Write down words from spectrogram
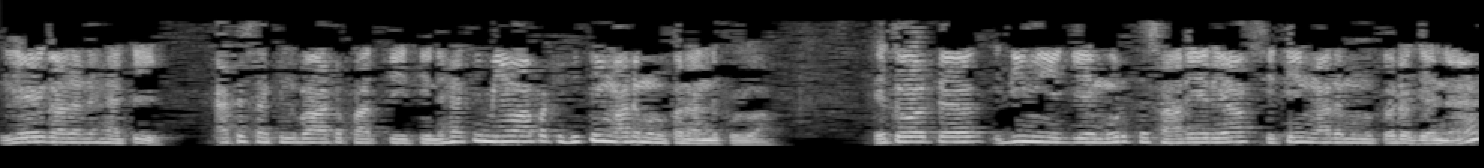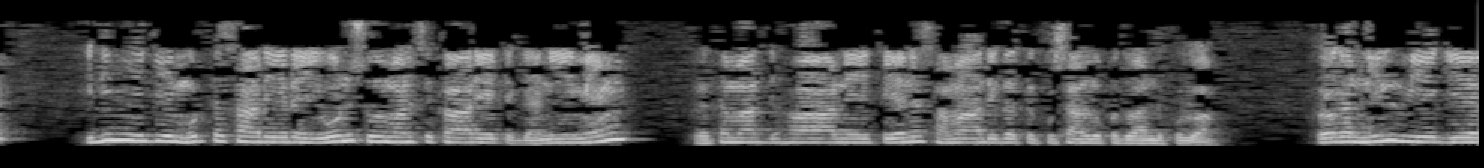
ලේ ගලන හැටි, ඇට සැකිලි බාටපත් වී තියෙන හැටි මේවා අපට හිතින් අරමුණු කරන්න පුළුවන්. එතකොට ඉදිමියගේ මූර්ත ශරීරයක් සිතින් අරමුණු කරගෙන ඉදිමියගේ මූර්ත ශරීරය යෝනිසෝ මනසිකාරයට ගැනීමෙන් ප්‍රථම ධානයේ කියන සමාධිගත කුසල් උපදවන්න පුළුවන්. ඒගොල්ලන් නිල් වියගේ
